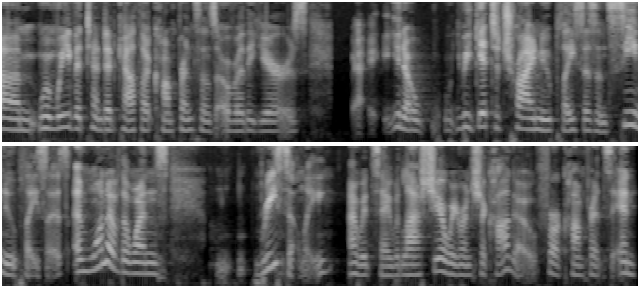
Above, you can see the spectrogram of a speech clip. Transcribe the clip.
um, when we've attended Catholic conferences over the years, you know, we get to try new places and see new places. And one of the ones recently, I would say, with last year, we were in Chicago for a conference, and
